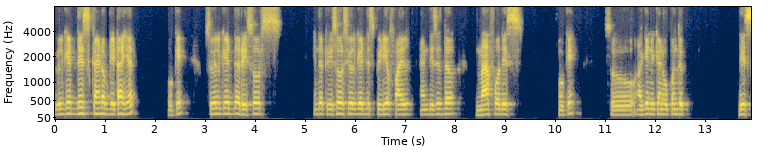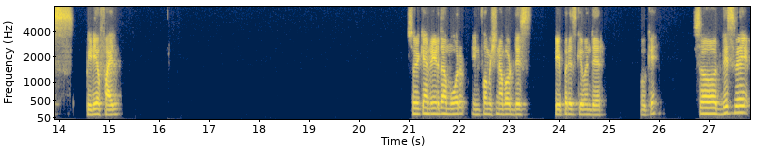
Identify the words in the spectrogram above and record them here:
you will get this kind of data here. Okay. So we'll get the resource in that resource you will get this pdf file and this is the map for this. Okay? So again you can open the this pdf file. So you can read the more information about this. Paper is given there. Okay? So this way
